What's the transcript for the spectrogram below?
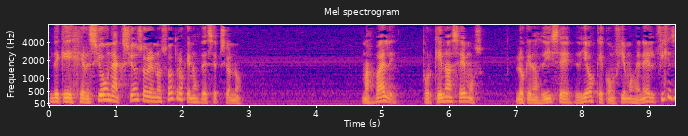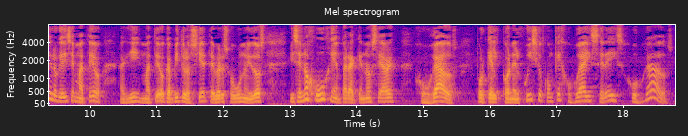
de que ejerció una acción sobre nosotros que nos decepcionó. Más vale, ¿por qué no hacemos lo que nos dice Dios, que confiemos en Él? Fíjense lo que dice Mateo, aquí, Mateo capítulo 7, versos 1 y 2, dice, no juzguen para que no sean juzgados, porque con el juicio con que juzgáis seréis juzgados,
